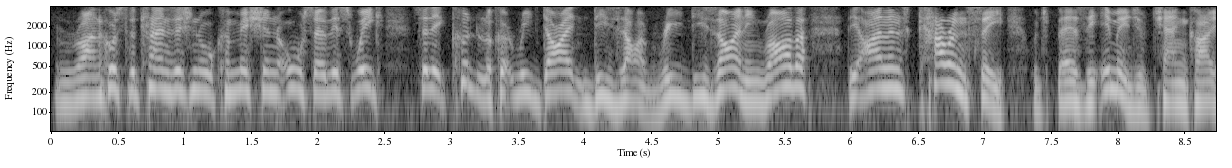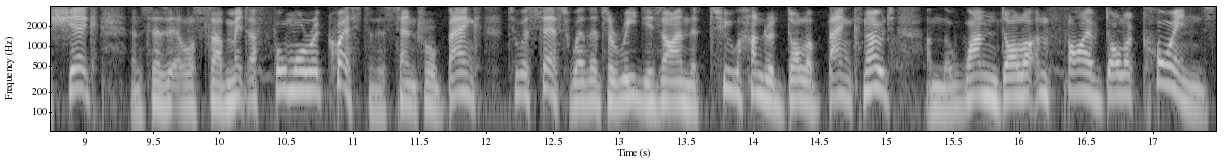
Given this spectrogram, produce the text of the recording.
Right, and of course, the Transitional Commission also this week said it could look at redesign, redesigning rather the island's currency, which bears the image of Chiang Kai-shek, and says it'll submit a formal request to the central bank to assess whether to redesign the $200 banknote and the $1 and $5 coins.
